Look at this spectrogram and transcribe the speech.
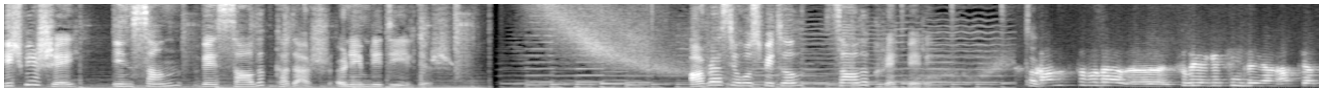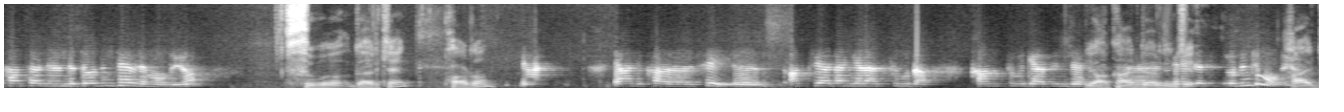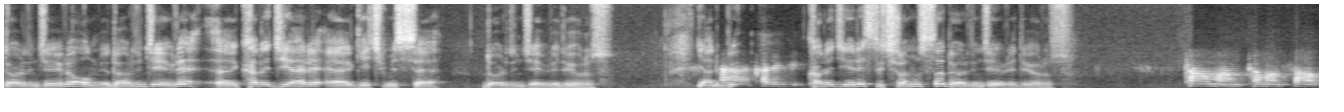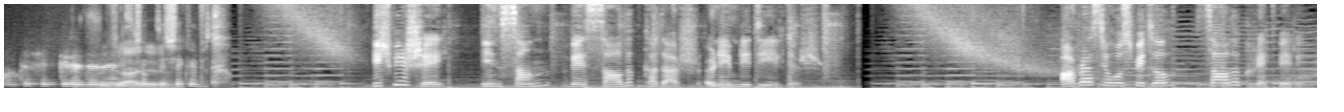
Hiçbir şey insan ve sağlık kadar önemli değildir. Avrasya Hospital Sağlık Rehberi Tabii. Kan sıvıda e, sıvıya geçince yani akciğer kanserlerinde dördüncü evre mi oluyor? Sıvı derken pardon Yani, yani ka- şey e, akciğerden gelen sıvıda kan sıvı geldiğinde Yok, hayır, dördüncü- evresi dördüncü mü oluyor? hayır dördüncü evre olmuyor. Dördüncü evre e, karaciğere eğer geçmişse dördüncü evre diyoruz. Yani bir, Ha, karaci- karaciğere sıçramışsa dördüncü evre diyoruz. Tamam tamam sağ olun teşekkür ederim. Rica Çok ederim. teşekkür ederiz. Hiçbir şey insan ve sağlık kadar önemli değildir. Avrasya Hospital Sağlık Rehberi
